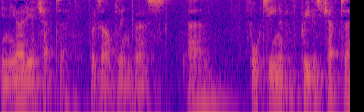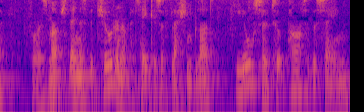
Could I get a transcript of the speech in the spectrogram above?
in the earlier chapter. For example, in verse um, 14 of the previous chapter, For as much then as the children are partakers of flesh and blood, he also took part of the same,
